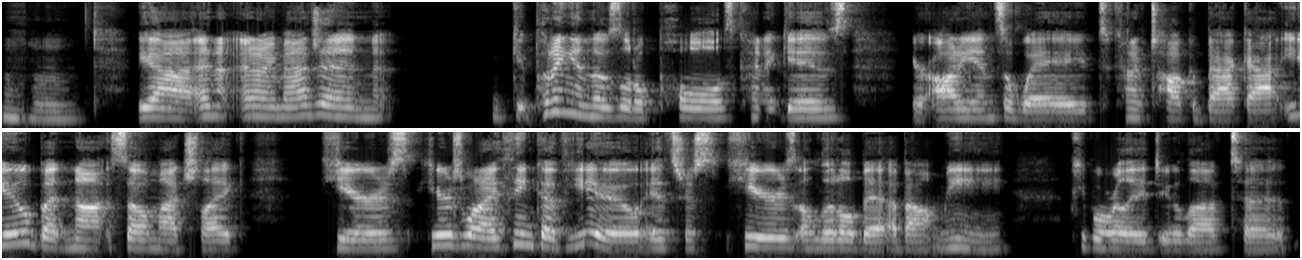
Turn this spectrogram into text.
Mm-hmm. Yeah, and and I imagine get, putting in those little polls kind of gives your audience a way to kind of talk back at you, but not so much like here's here's what I think of you. It's just here's a little bit about me. People really do love to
